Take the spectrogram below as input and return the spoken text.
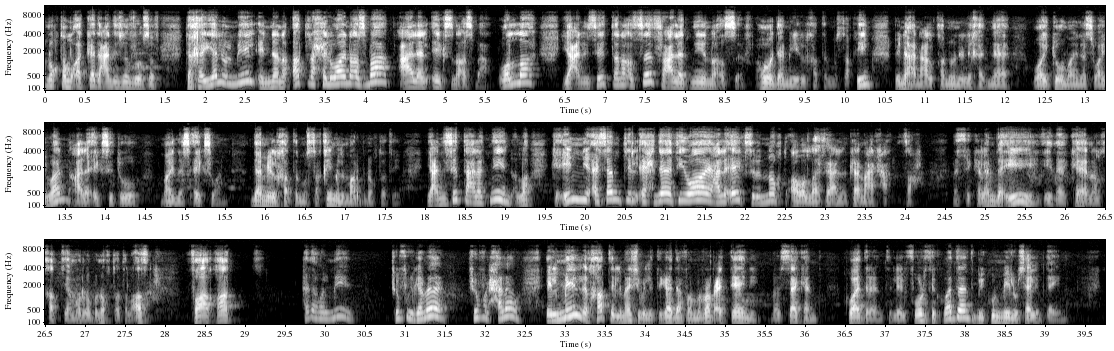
نقطة مؤكدة عندي صفر وصفر تخيلوا الميل إن أنا أطرح ال y ناقص بعض على ال x ناقص بعض. والله يعني 6 ناقص صفر على 2 ناقص صفر. هو ده ميل الخط المستقيم بناء على القانون اللي خدناه y2 minus y1 على x2 minus x1 ده ميل الخط المستقيم اللي مر بنقطتين. يعني 6 على 2 الله كأني قسمت الإحداثي y على x للنقطة. آه والله فعلا كان معاك حق صح. بس الكلام ده إيه؟ إذا كان الخط يمر بنقطة الأصل فقط. هذا هو الميل. شوفوا الجمال شوفوا الحلاوة. الميل الخط اللي ماشي بالاتجاه ده فمن الربع الثاني من ال second quadrant لل fourth quadrant بيكون ميله سالب دايما.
